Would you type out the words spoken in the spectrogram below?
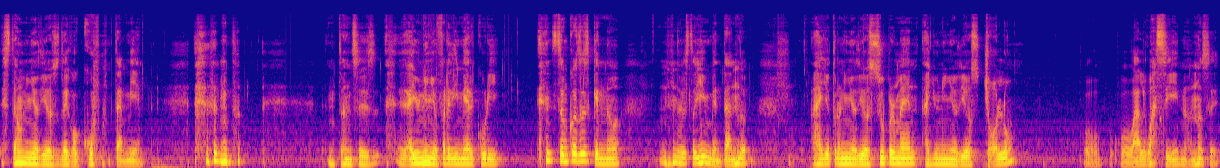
Está un niño dios de Goku también. Entonces, hay un niño Freddy Mercury. Son cosas que no, no estoy inventando. Hay otro niño dios Superman. Hay un niño dios Cholo. O, o algo así, no, no sé.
